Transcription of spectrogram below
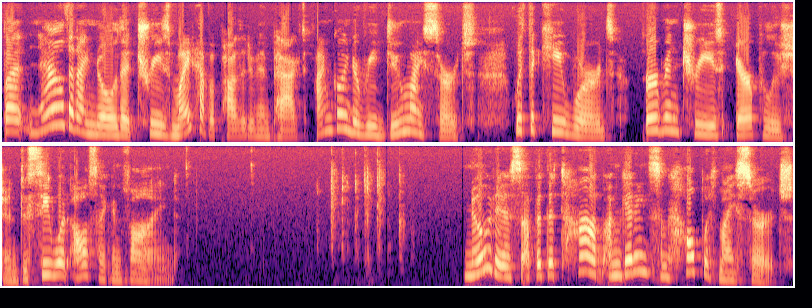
but now that I know that trees might have a positive impact, I'm going to redo my search with the keywords urban trees air pollution to see what else I can find. Notice up at the top, I'm getting some help with my search.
